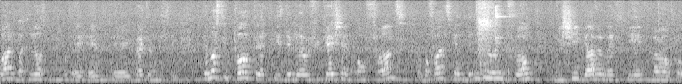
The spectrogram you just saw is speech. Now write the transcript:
one, but not a, a, a greater than this thing. The most important is the glorification of France, of France and the ignoring from Vichy government in Morocco.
